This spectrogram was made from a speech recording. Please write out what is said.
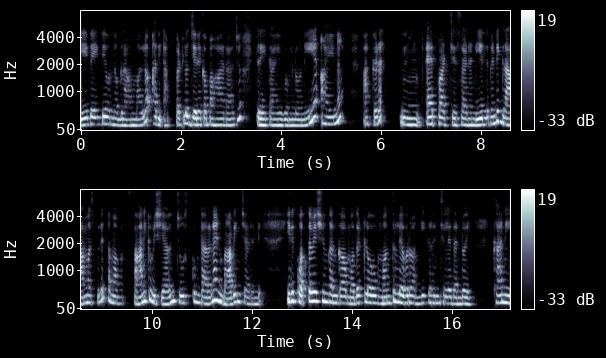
ఏదైతే ఉందో గ్రామాల్లో అది అప్పట్లో జనక మహారాజు త్రేతాయుగంలోనే ఆయన అక్కడ ఏర్పాటు చేశాడండి. ఎందుకంటే గ్రామస్తులే తమ స్థానిక విషయాలను చూసుకుంటారని ఆయన భావించాడండి. ఇది కొత్త విషయం కనుక మొదట్లో మంత్రులు ఎవరు అంగీకరించలేదండోయ్. కానీ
